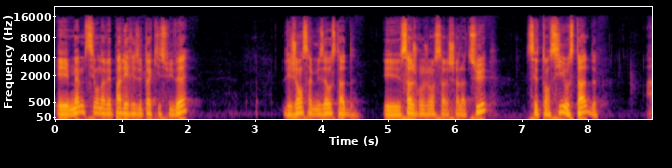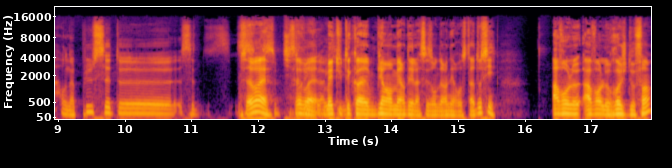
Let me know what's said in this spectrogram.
Et même si on n'avait pas les résultats qui suivaient, les gens s'amusaient au stade. Et ça, je rejoins Sacha là-dessus. Ces temps-ci, au stade, ah, on n'a plus cette. euh, cette- C'est vrai, ce petit c'est truc vrai. là Mais qui- tu t'es quand même bien emmerdé la saison dernière au stade aussi. Avant le, avant le rush de fin,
